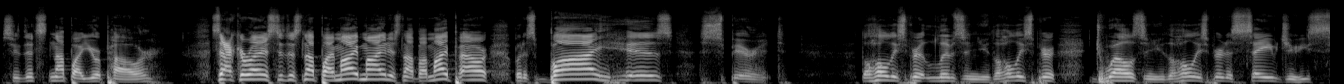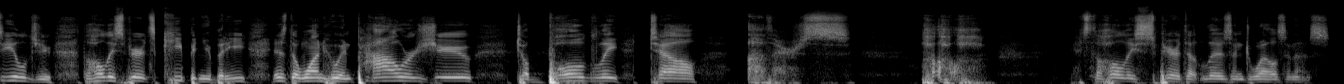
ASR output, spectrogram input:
See, that's not by your power. Zechariah says it's not by my might, it's not by my power, but it's by his spirit. The Holy Spirit lives in you. The Holy Spirit dwells in you. The Holy Spirit has saved you. He sealed you. The Holy Spirit's keeping you, but He is the one who empowers you to boldly tell others. Oh, it's the Holy Spirit that lives and dwells in us.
